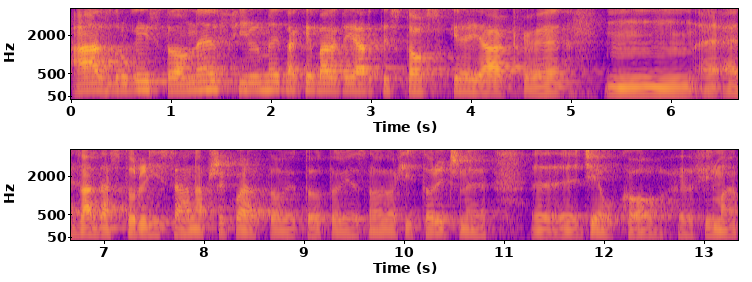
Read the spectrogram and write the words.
a z drugiej strony filmy takie bardziej artystowskie jak Edwarda Sturlisa na przykład, to, to, to jest no, no, historyczne e, e, dziełko e, filmu e,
